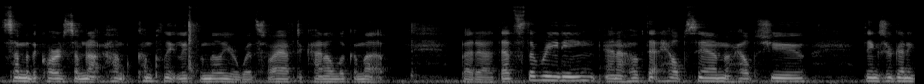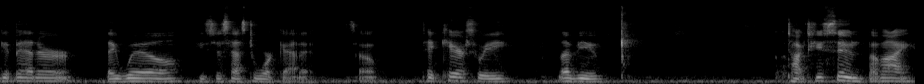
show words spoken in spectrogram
some of the cards I'm not completely familiar with. So I have to kind of look them up. But uh, that's the reading, and I hope that helps him or helps you. Things are going to get better. They will. He just has to work at it. So take care, sweetie. Love you. Talk to you soon. Bye bye.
